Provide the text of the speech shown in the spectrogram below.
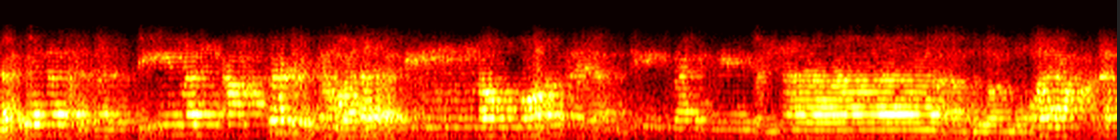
إنك لا تهدي من أحببت ولكن الله يهدي من يشاء وهو أعلم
